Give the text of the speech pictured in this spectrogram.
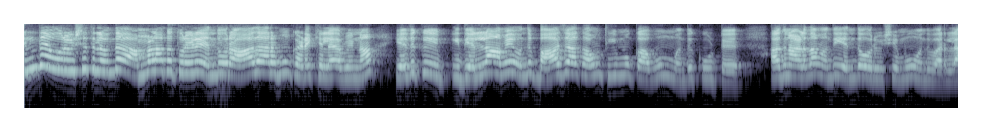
இந்த ஒரு விஷயத்துல வந்து அமலாக்கத்துறையில எந்த ஒரு ஆதாரமும் கிடைக்கல அப்படின்னா எதுக்கு இது எல்லாமே வந்து பாஜகவும் திமுகவும் வந்து கூட்டு? அதனால தான் வந்து எந்த ஒரு விஷயமும் வந்து வரல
